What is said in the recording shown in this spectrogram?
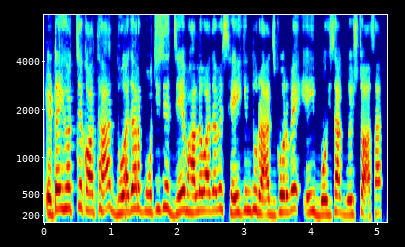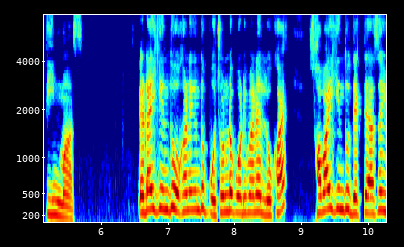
এটাই হচ্ছে কথা। দু হাজার পঁচিশে যে ভালো বাজাবে, সেই কিন্তু রাজ করবে এই বৈশাখ জ্যৈষ্ঠ আসা তিন মাস। এটাই কিন্তু ওখানে কিন্তু প্রচণ্ড পরিমাণে লোক হয়। সবাই কিন্তু দেখতে আসে এই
